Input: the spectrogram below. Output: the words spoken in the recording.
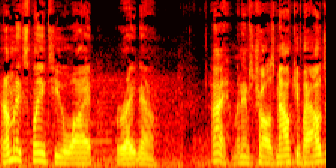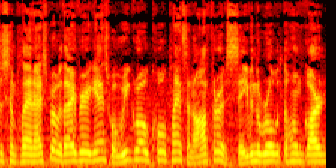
And I'm gonna explain to you why right now. Hi, my name is Charles Malki, biologist and plant expert with IV Organics, where we grow cool plants and author of Saving the World with the Home Garden.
